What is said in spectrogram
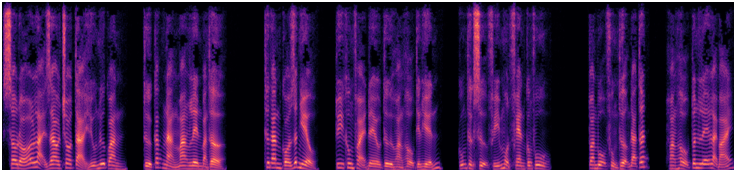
sau đó lại giao cho tả hữu nữ quan, từ các nàng mang lên bàn thờ. Thức ăn có rất nhiều, tuy không phải đều từ hoàng hậu tiến hiến, cũng thực sự phí một phen công phu. Toàn bộ phủng thượng đã tất, hoàng hậu tuân lễ lại bái,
